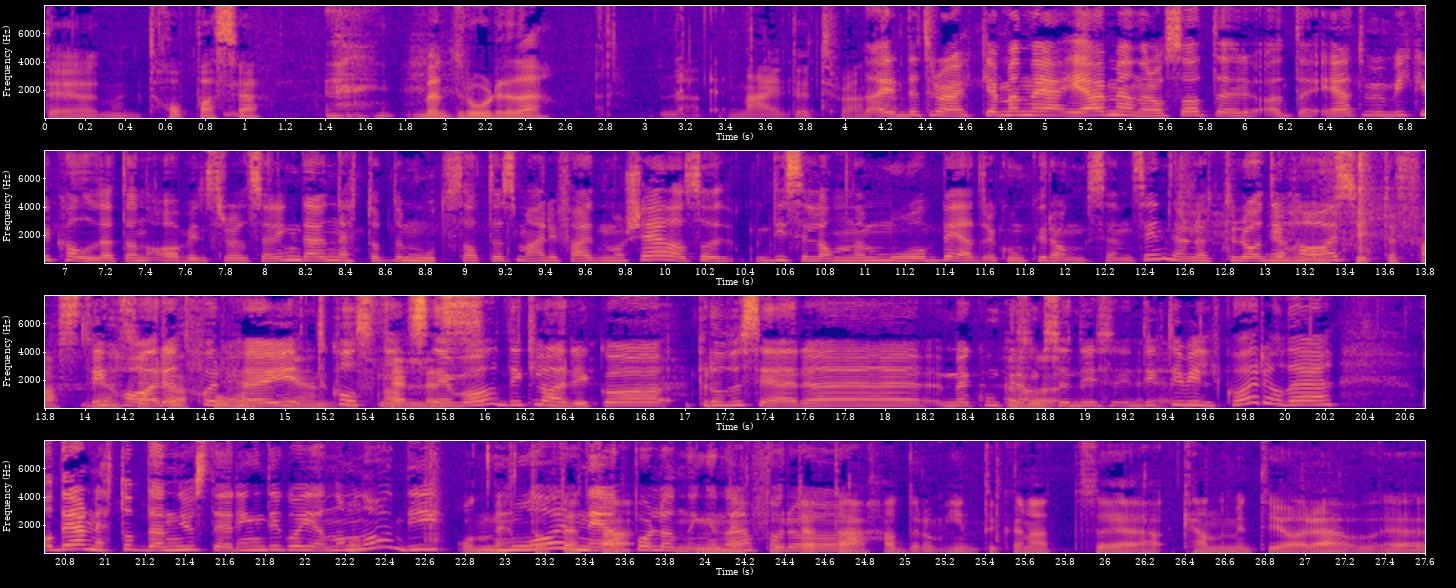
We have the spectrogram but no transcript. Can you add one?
Det håper jeg. Men tror dere det? Nei, det tror jeg ikke. Nei, det tror jeg ikke. Men jeg, jeg mener også at, at jeg vil ikke kalle dette en avindustrialisering. Det er jo nettopp det motsatte som er i ferd med å skje. Altså, disse landene må bedre konkurranseevnen sin. De er nødt til å, de har, de har et for høyt kostnadsnivå. De klarer ikke å produsere med konkurransedyktige vilkår. og det Og det er nettopp den justeringen de går gjennom nå. De må dette, ned på lønningene. for å... dette hadde de ikke kunnet, eh, kan de ikke gjøre eh,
